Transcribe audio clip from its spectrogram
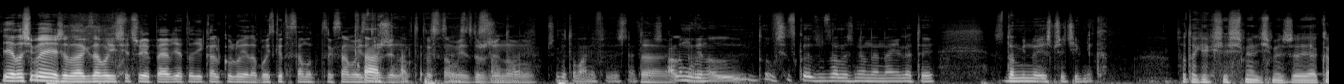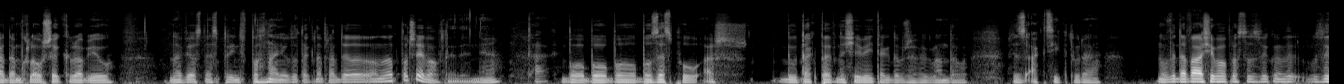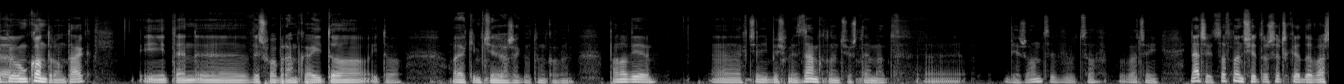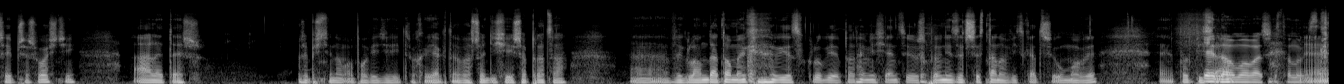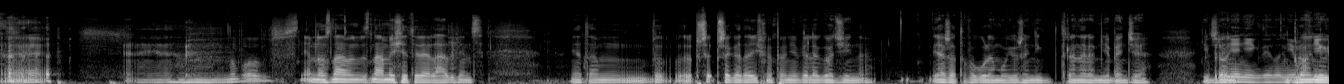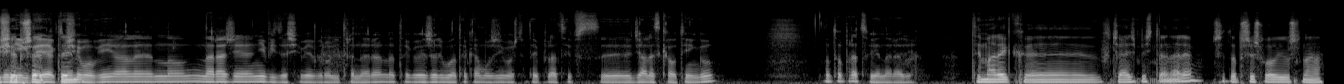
Nie, no śmieję się, no jak zawodnik się czuje pewnie, to nie kalkuluje na boisku, tak samo, tak samo jest Tak, drużyną, tak, to tak, jest- samo jest jest- drużyną. tak. nie? Przygotowanie fizyczne Tak, też. Ale tak. mówię, no to wszystko jest uzależnione na ile ty zdominujesz przeciwnika. To tak jak się śmialiśmy, że jak Adam Chlouszek robił na wiosnę sprint w Poznaniu, to tak naprawdę on odpoczywał wtedy, nie? Tak. Bo, bo, bo, bo zespół aż był tak pewny siebie i tak dobrze wyglądał, że z akcji, która no, wydawała się po prostu zwykłym, zwykłą Tak. kontrą, tak? I ten y, wyszła bramka i to, i to o jakim ciężarze gatunkowym. Panowie, e, chcielibyśmy zamknąć już temat e, bieżący, cof, raczej inaczej, cofnąć się troszeczkę do waszej przeszłości, ale też, żebyście nam opowiedzieli trochę, jak ta wasza dzisiejsza praca e, wygląda. Tomek jest w klubie parę miesięcy, już pewnie ze trzy stanowiska, trzy umowy e, podpisał. Jedna umowa, trzy stanowiska. E, no bo nie wiem, no, znam, znamy się tyle lat, więc ja tam przegadaliśmy pewnie wiele godzin. Jarza to w ogóle mówił, że nigdy trenerem nie będzie. I Znaczy, broni, nie nigdy, no nie bronił nigdy, się nigdy, przed jak to tym. się mówi, ale no, na razie nie widzę siebie w roli trenera, dlatego jeżeli była taka możliwość tutaj pracy w s- dziale scoutingu, no to pracuję na razie. Ty, Marek, e, chciałeś być trenerem? Czy to przyszło już na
